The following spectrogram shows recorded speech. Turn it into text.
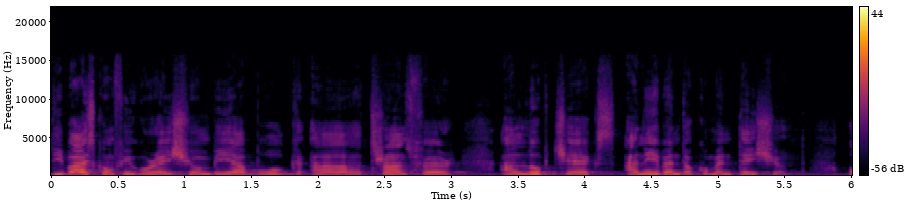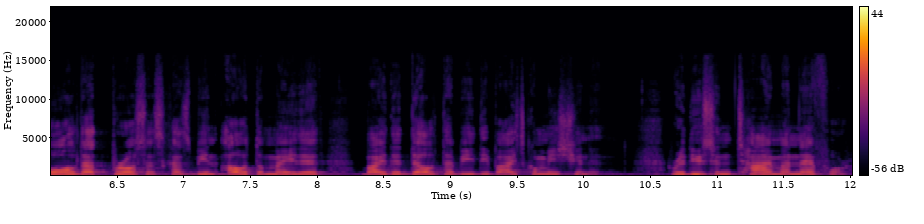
device configuration via bulk uh, transfer, and loop checks, and even documentation. All that process has been automated by the DeltaV device commissioning, reducing time and effort,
